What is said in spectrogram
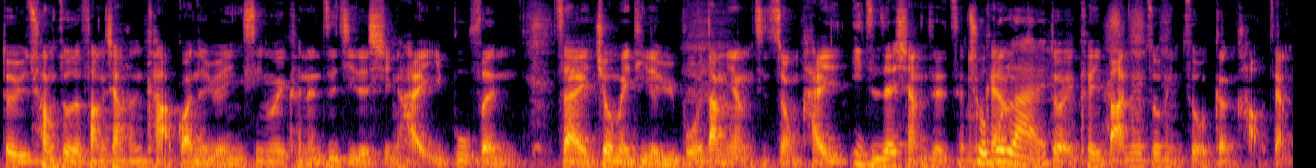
对于创作的方向很卡关的原因，是因为可能自己的心还一部分在旧媒体的余波荡漾之中，还一直在想着怎么出不来对，可以把那个作品做更好这样。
